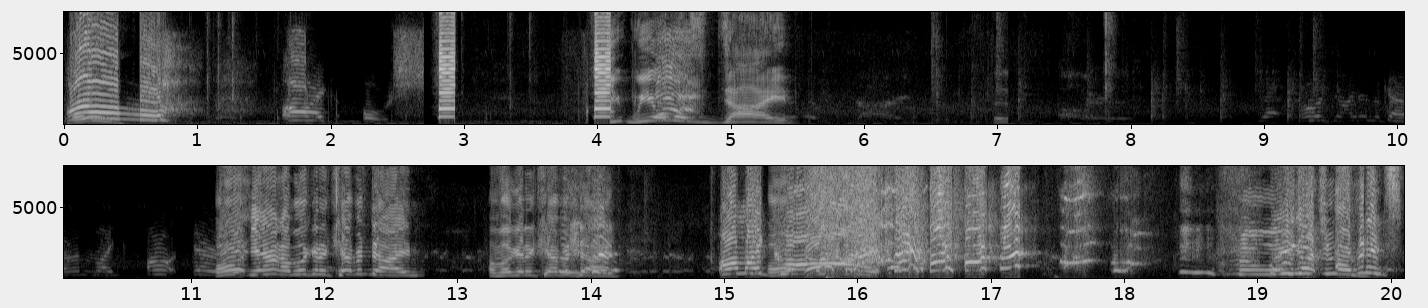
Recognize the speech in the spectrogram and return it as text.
Whoa! Oh, my, oh, sh. We, we almost died. Kevin's like, oh, there it is. yeah, I'm looking at Kevin dying. I'm looking at Kevin dying. Oh my Oh. god! We got just- evidence.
